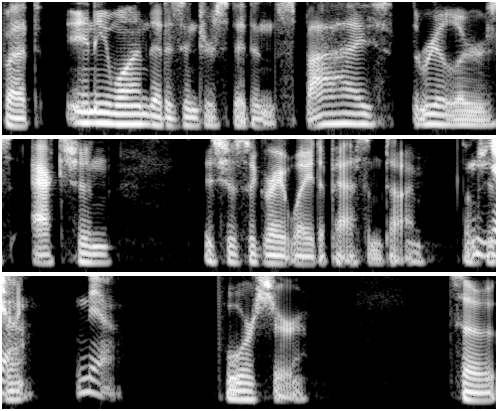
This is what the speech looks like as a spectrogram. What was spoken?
But anyone that is interested in spies, thrillers, action, it's just a great way to pass some time, don't you yeah, think? yeah. For sure. So,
